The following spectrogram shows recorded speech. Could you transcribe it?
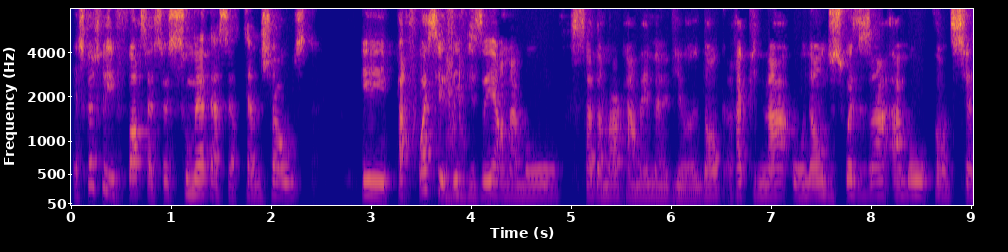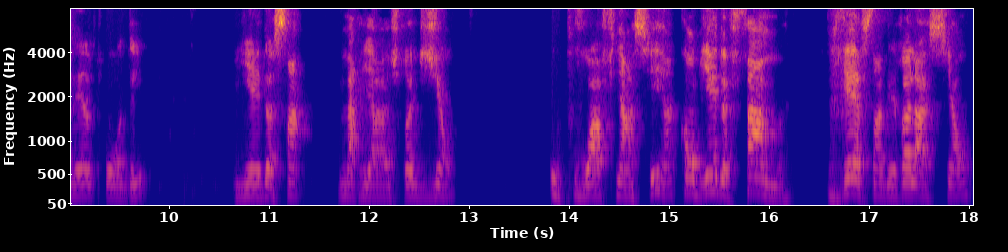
Est-ce que je les force à se soumettre à certaines choses? Et parfois, c'est déguisé en amour. Ça demeure quand même un viol. Donc, rapidement, au nom du soi-disant amour conditionnel 3D, lien de sang, mariage, religion ou pouvoir financier, hein, combien de femmes restent dans des relations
